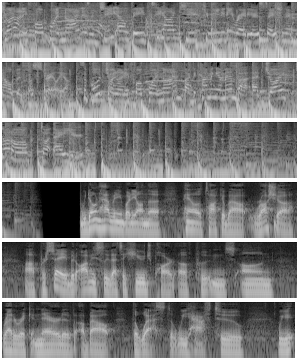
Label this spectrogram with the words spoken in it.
Joy 94.9 is a GLBTIQ community radio station in Melbourne, Australia. Support Joy 94.9 by becoming a member at joy.org.au. We don't have anybody on the panel to talk about Russia uh, per se, but obviously that's a huge part of Putin's own rhetoric and narrative about the West. We have to we,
